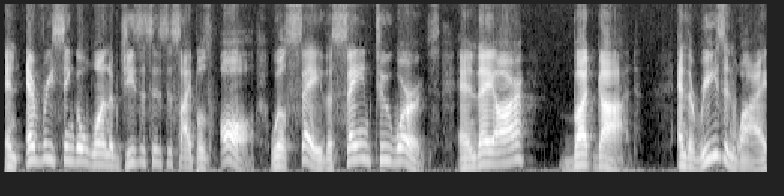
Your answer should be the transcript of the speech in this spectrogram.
And every single one of Jesus' disciples all will say the same two words, and they are, but God. And the reason why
